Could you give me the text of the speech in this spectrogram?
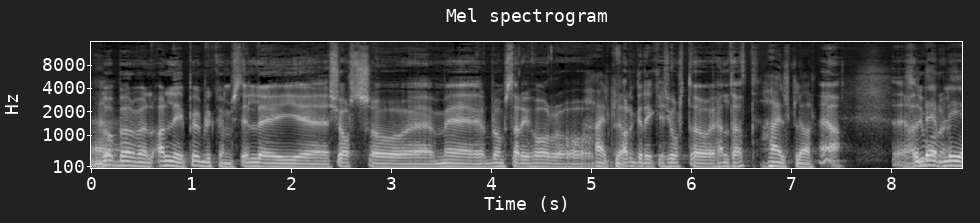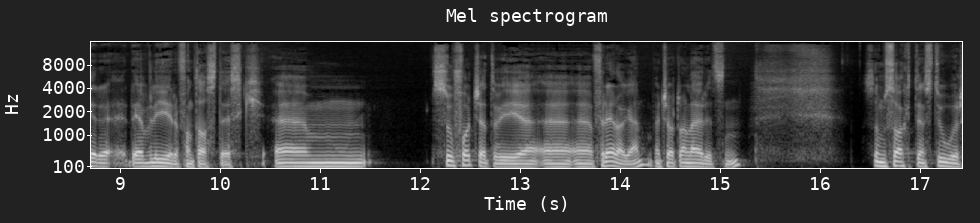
Eh, Da bør vel alle i publikum stille i eh, shorts og eh, med blomster i hår og fargerike skjorter og i hele tatt? Helt klart. Ja. Det Så det blir, det blir fantastisk. Ehm, så fortsetter vi eh, eh, fredagen med Kjartan Lauritzen. Som sagt en stor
